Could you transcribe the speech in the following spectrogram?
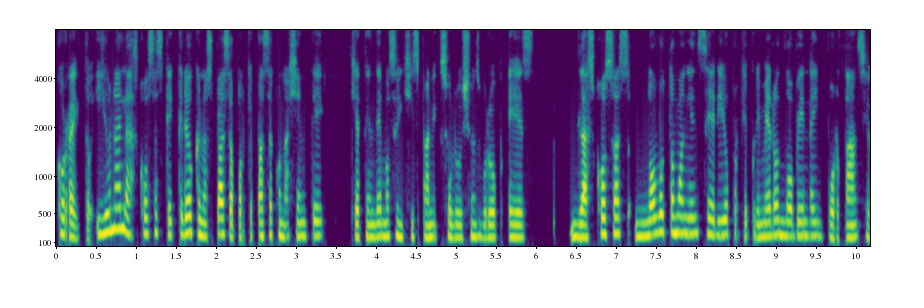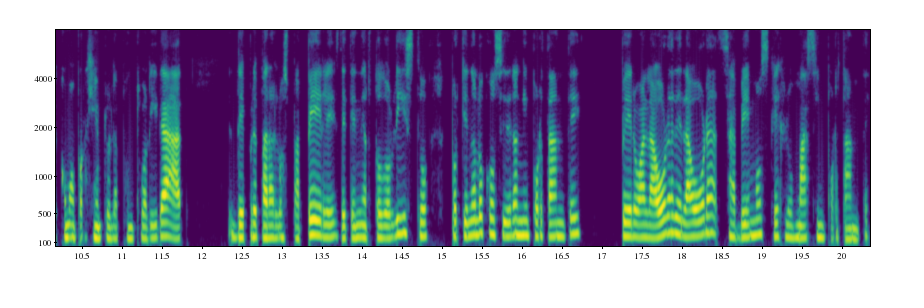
Correcto. Y una de las cosas que creo que nos pasa, porque pasa con la gente que atendemos en Hispanic Solutions Group, es las cosas no lo toman en serio porque primero no ven la importancia, como por ejemplo la puntualidad, de preparar los papeles, de tener todo listo, porque no lo consideran importante, pero a la hora de la hora sabemos que es lo más importante.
